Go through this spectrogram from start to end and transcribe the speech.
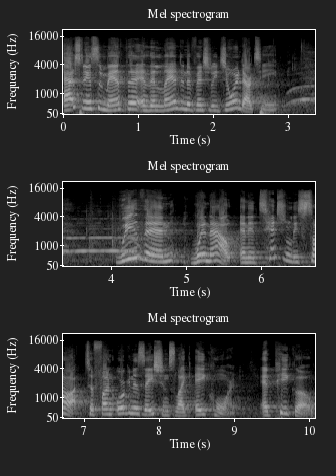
Ashley and Samantha, and then Landon eventually joined our team. We then went out and intentionally sought to fund organizations like ACORN and PICO.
